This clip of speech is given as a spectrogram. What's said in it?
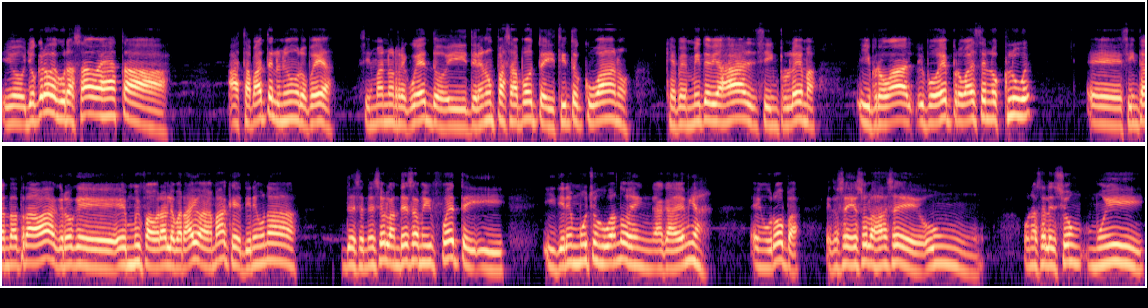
Yo, yo creo que Curazao es hasta, hasta parte de la Unión Europea, si mal no recuerdo, y tener un pasaporte distinto al cubano que permite viajar sin problema y probar y poder probarse en los clubes eh, sin tanta traba, creo que es muy favorable para ellos. Además que tienen una descendencia holandesa muy fuerte y, y tienen muchos jugando en academias en Europa. Entonces eso los hace un, una selección muy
